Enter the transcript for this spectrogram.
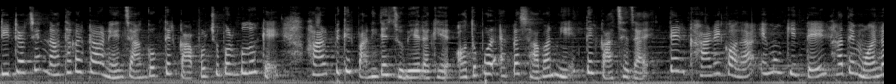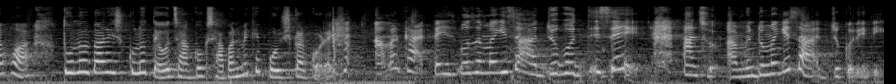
ডিটারজেন্ট না থাকার কারণে জাঙ্কুকদের কাপড় চোপড়গুলোকে হারপিকের পানিতে চুবিয়ে রাখে। অতপর একটা সাবান নিয়ে তের কাছে যায়। তের ঘাড়ে কলা এবং কি তের হাতে ময়লা হওয়া তুলোর বালিশগুলোতেও জাগক সাবান মেখে পরিষ্কার করে। আমার সাহায্য করতেছে। আচ্ছা আমি তোমাকে সাহায্য করে দিই।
